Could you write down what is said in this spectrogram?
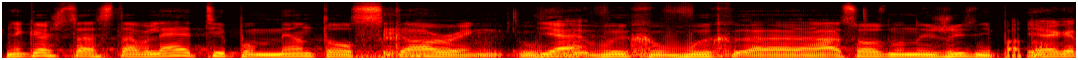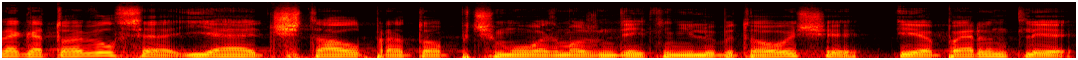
мне кажется, оставляет, типа, mental scarring в, Я- в их, в их э, осознанной жизни потом. Я когда готовился, я читал про то, почему, возможно, дети не любят овощи, и apparently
